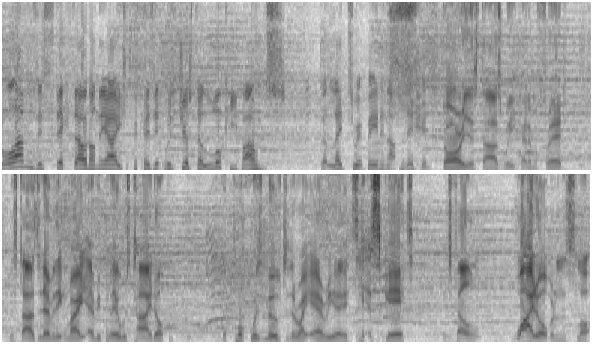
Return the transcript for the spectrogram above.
slams his stick down on the ice because it was just a lucky bounce that led to it being in that position. Story of the Stars weekend, I'm afraid. The Stars did everything right. Every player was tied up. The puck was moved to the right area. It's hit a skate. It's fell wide open in the slot,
